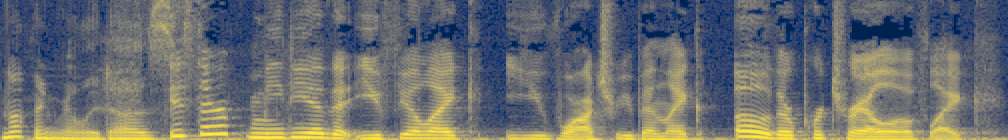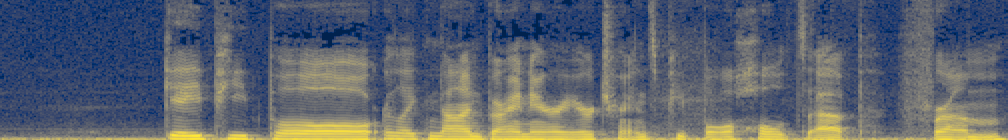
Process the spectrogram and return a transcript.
Nothing really does. Is there media that you feel like you've watched where you've been like, oh, their portrayal of like gay people or like non-binary or trans people holds up from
